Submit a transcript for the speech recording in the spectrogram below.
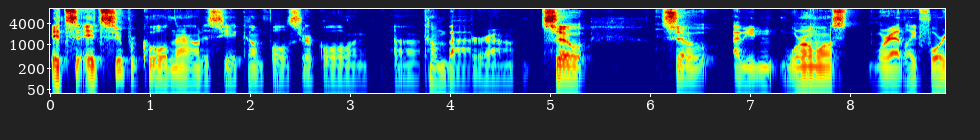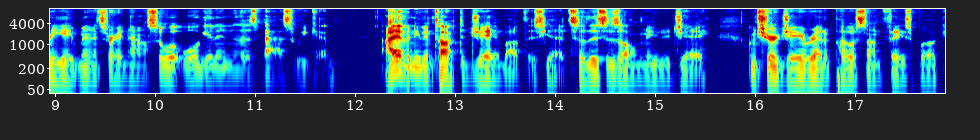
it's it's super cool now to see it come full circle and uh, come back around. So, so I mean, we're almost we're at like 48 minutes right now. So we'll, we'll get into this past weekend. I haven't even talked to Jay about this yet, so this is all new to Jay. I'm sure Jay read a post on Facebook.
